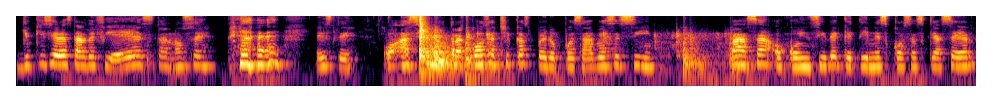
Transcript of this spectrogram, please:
Yo quisiera estar de fiesta, no sé. este, o haciendo otra cosa, chicas, pero pues a veces sí pasa o coincide que tienes cosas que hacer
